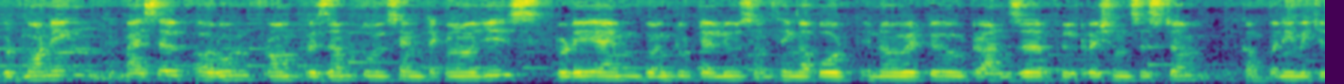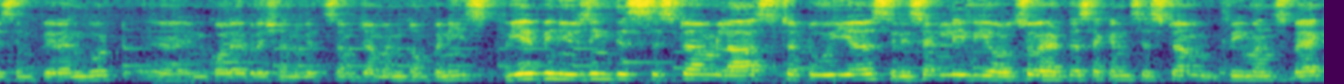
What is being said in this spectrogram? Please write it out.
Good morning, myself Arun from Prism Tools and Technologies. Today I am going to tell you something about innovative Transor filtration system, company which is in Pirangut uh, in collaboration with some German companies. We have been using this system last two years. Recently we also had the second system three months back.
